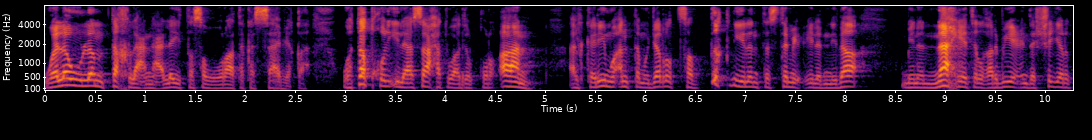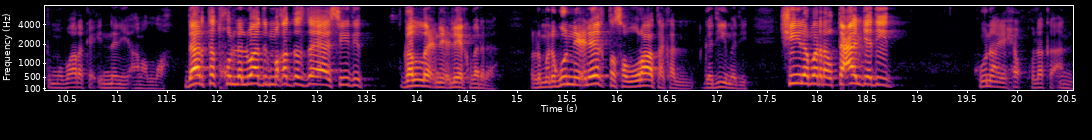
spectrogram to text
ولو لم تخلع نعلي تصوراتك السابقة. وتدخل إلى ساحة وادي القرآن الكريم وأنت مجرد صدقني لن تستمع إلى النداء. من الناحية الغربية عند الشجرة المباركة إنني أنا الله. دار تدخل للوادي المقدس ده يا سيدي تقلعني عليك برا. ولما نقول عليك تصوراتك القديمة دي. شيلها برا وتعال جديد. هنا يحق لك أن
